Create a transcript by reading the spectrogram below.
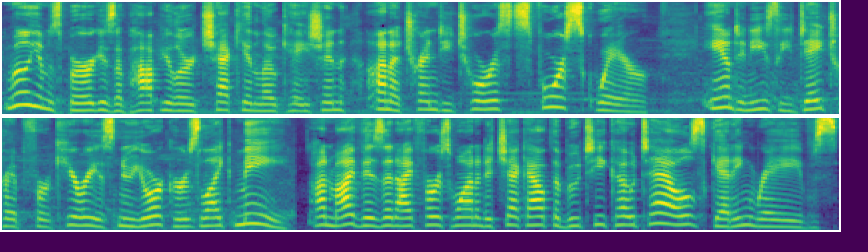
Williamsburg is a popular check in location on a trendy tourist's Foursquare and an easy day trip for curious New Yorkers like me. On my visit, I first wanted to check out the boutique hotels getting raves.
